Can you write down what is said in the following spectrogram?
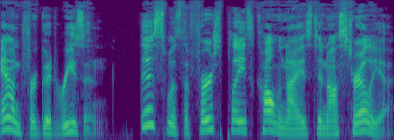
and for good reason. This was the first place colonized in Australia.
